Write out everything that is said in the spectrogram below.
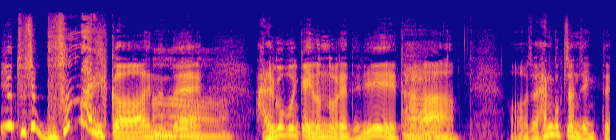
이거 도대체 무슨 말일까 했는데 어. 알고 보니까 이런 노래들이 다 어, 저 한국 전쟁 때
